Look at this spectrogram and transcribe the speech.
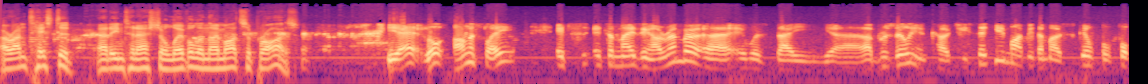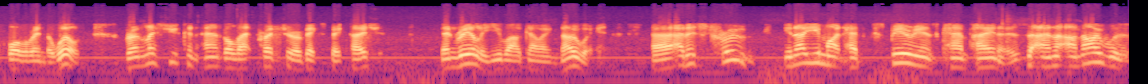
are untested at international level and they might surprise? Yeah, look, honestly, it's it's amazing. I remember uh, it was a, uh, a Brazilian coach. He said, "You might be the most skillful footballer in the world, but unless you can handle that pressure of expectation, then really you are going nowhere." Uh, and it's true. You know, you might have experienced campaigners, and, and I was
